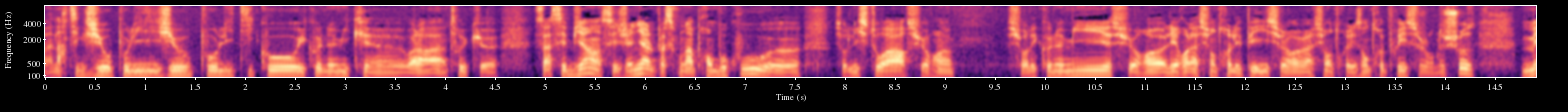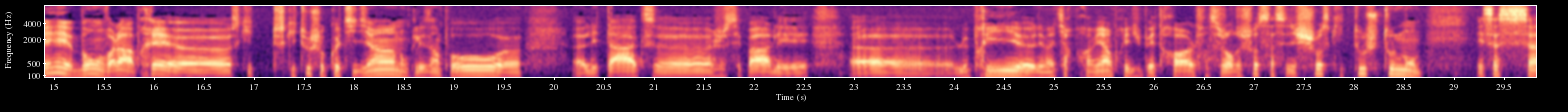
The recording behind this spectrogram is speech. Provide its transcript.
un article géopoli géopolitico-économique, voilà, un truc. ça c'est bien, c'est génial parce qu'on apprend beaucoup sur l'histoire, sur sur l'économie, sur euh, les relations entre les pays, sur les relations entre les entreprises, ce genre de choses. Mais bon, voilà, après, euh, ce, qui, ce qui touche au quotidien, donc les impôts, euh, les taxes, je sais pas, les, le prix des matières premières, le prix du pétrole, enfin ce genre de choses, ça c'est des choses qui touchent tout le monde. Et ça, ça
